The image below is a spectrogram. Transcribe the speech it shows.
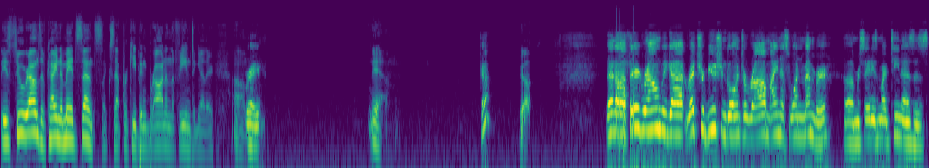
These two rounds have kind of made sense, except for keeping Braun and the Fiend together. Um, Right. Yeah. Yeah. Yeah. Then uh, third round, we got Retribution going to Raw minus one member. Uh, Mercedes Martinez is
